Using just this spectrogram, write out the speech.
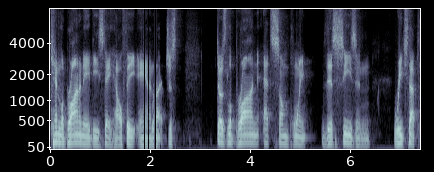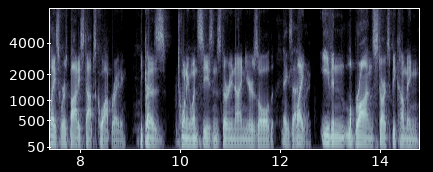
can LeBron and AD stay healthy? And right. just does LeBron at some point this season – reach that place where his body stops cooperating because right. 21 seasons, 39 years old. Exactly. Like even LeBron starts becoming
